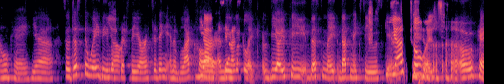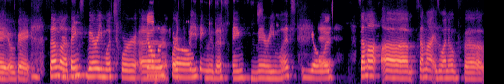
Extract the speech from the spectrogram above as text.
Okay, yeah. So just the way they look that they are sitting in a black car yes, and they yes. look like VIP, that make that makes you scared. Yeah, so much. okay, okay. Sama, thanks very much for uh, participating with us. Thanks very much. Uh, Sama, uh, Sama is one of uh,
